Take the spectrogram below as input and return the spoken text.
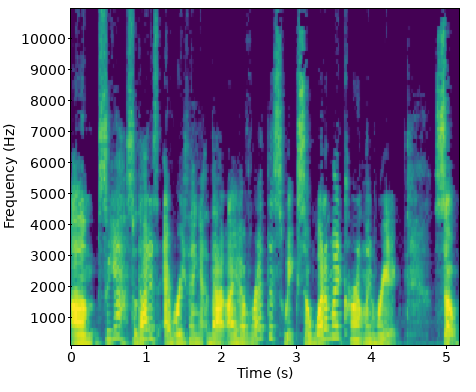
Um, so yeah, so that is everything that I have read this week. So what am I currently reading? So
